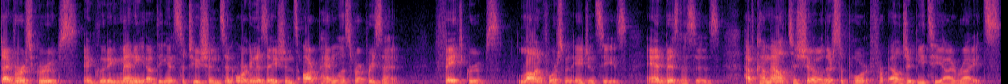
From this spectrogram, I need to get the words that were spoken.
Diverse groups, including many of the institutions and organizations our panelists represent, faith groups, law enforcement agencies, and businesses have come out to show their support for LGBTI rights.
